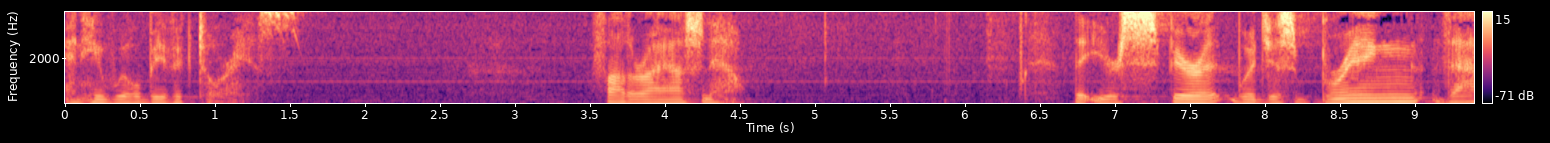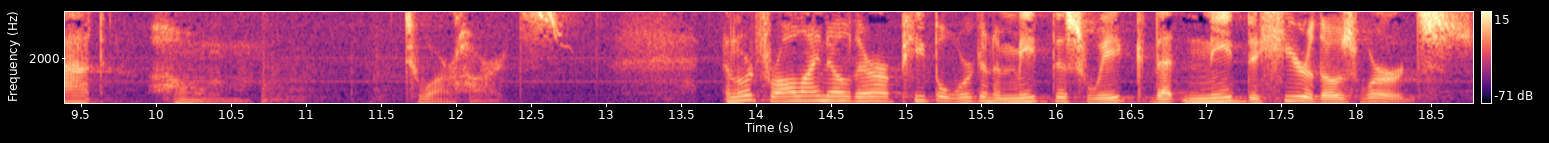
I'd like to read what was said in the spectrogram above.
and he will be victorious. Father, I ask now that your Spirit would just bring that home to our hearts. And Lord, for all I know, there are people we're going to meet this week that need to hear those words.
